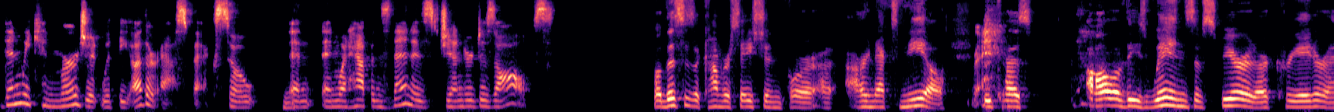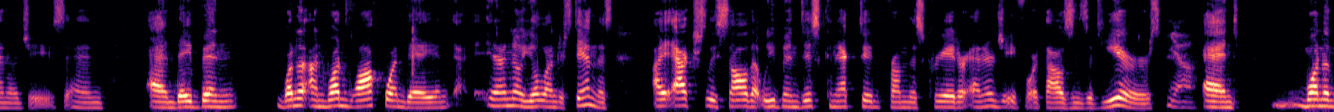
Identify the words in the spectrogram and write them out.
then we can merge it with the other aspects. So and and what happens then is gender dissolves. Well this is a conversation for uh, our next meal right. because all of these winds of spirit are creator energies and and they've been one on one walk one day and, and i know you'll understand this i actually saw that we've been disconnected from this creator energy for thousands of years. Yeah. And one of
